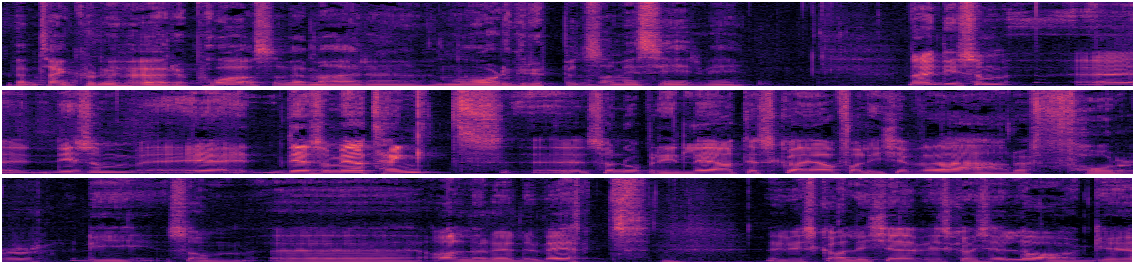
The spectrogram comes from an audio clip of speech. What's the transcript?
Hvem tenker du hører på? Altså, hvem er eh, målgruppen, som vi sier? Vi, Nei, de som, eh, de som er, Det som jeg har tenkt eh, sånn opprinnelig, er at det skal iallfall ikke være for de som eh, allerede vet. Vi skal ikke, vi skal ikke lage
